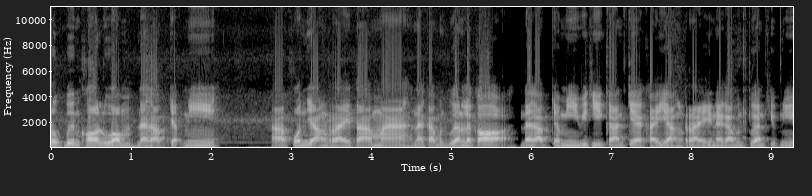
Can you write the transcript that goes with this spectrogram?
ลูกปืนคอหลวมนะครับจะมี ผลอย่างไรตามมานะครับเพื่อนๆแล้วก็นะครับจะมีวิธีการแก้ไขอย่างไรนะครับเพื่อนๆคลิปนี้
